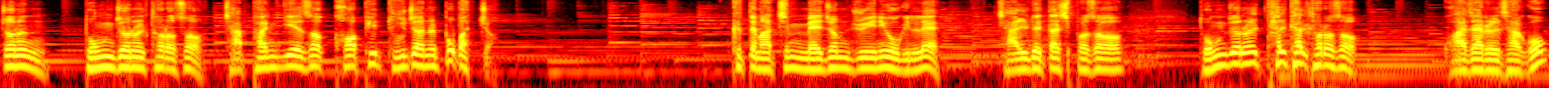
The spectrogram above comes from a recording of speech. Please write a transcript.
저는 동전을 털어서 자판기에서 커피 두 잔을 뽑았죠. 그때 마침 매점 주인이 오길래 잘 됐다 싶어서 동전을 탈탈 털어서 과자를 사고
